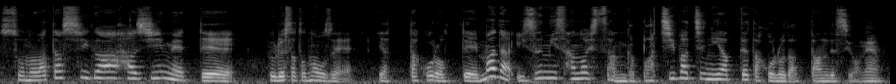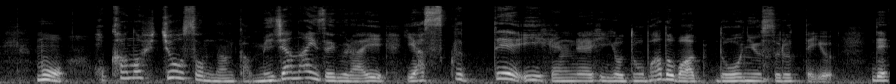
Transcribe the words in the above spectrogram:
その私が初めてふるさと納税やった頃ってまだ泉佐野市さんがバチバチにやってた頃だったんですよね。もう他の市町村なんか目じゃないぜぐらい安くっていい返礼品をドバドバ導入するっていう。で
